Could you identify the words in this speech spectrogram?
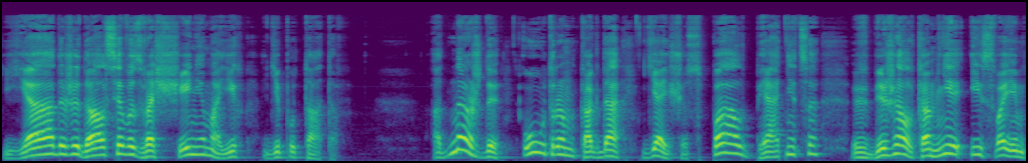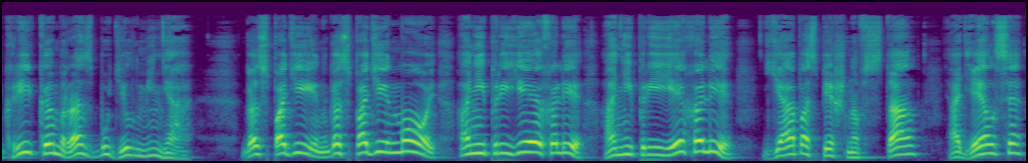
я дожидался возвращения моих депутатов. Однажды утром, когда я еще спал, пятница, вбежал ко мне и своим криком разбудил меня. «Господин, господин мой, они приехали, они приехали!» Я поспешно встал, оделся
